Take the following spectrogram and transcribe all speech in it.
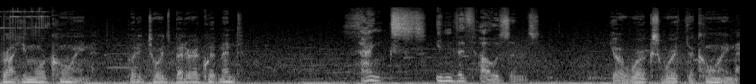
Brought you more coin. Put it towards better equipment? Thanks in the thousands. Your work's worth the coin.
